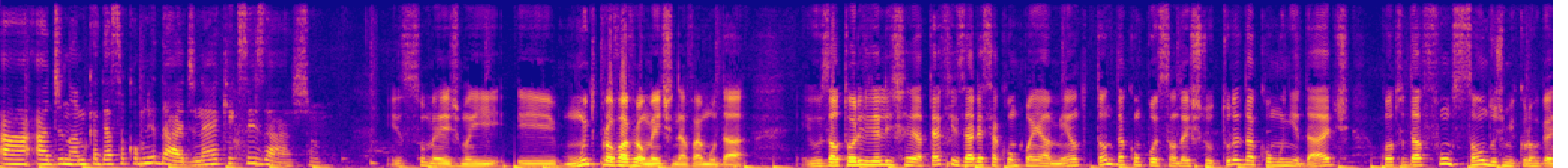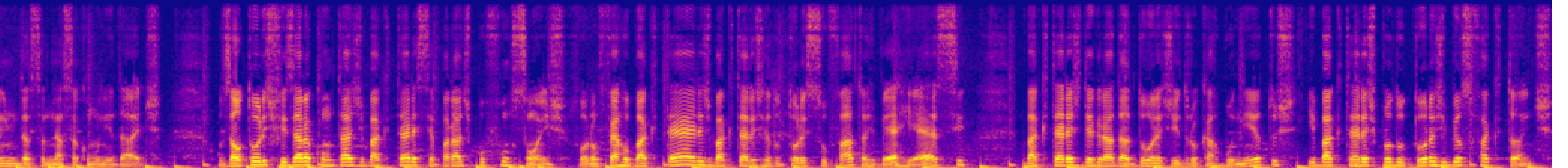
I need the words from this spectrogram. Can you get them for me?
a, a, dinâmica dessa comunidade, né? O que, que vocês acham? Isso mesmo, e, e muito provavelmente né, vai mudar. E os autores eles até fizeram esse acompanhamento tanto da composição da estrutura da comunidade quanto da função dos micro-organismos nessa comunidade. Os autores fizeram a contagem de bactérias separadas por funções. Foram ferrobactérias, bactérias redutoras de sulfato, as BRS, bactérias degradadoras de hidrocarbonetos e bactérias produtoras de biosurfactantes.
